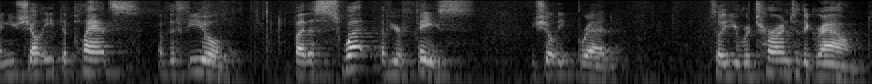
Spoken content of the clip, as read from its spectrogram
and you shall eat the plants of the field. By the sweat of your face you shall eat bread, till you return to the ground.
